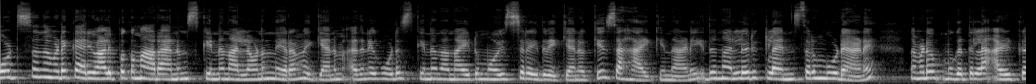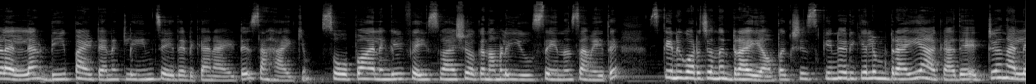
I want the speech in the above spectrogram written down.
ഓട്സ് നമ്മുടെ കരുവാളിപ്പൊക്കെ മാറാനും സ്കിന്ന് നല്ലോണം നിറം വെക്കാനും അതിന്റെ കൂടെ സ്കിന്ന് നന്നായിട്ട് മോയ്സ്ചർ ചെയ്ത് വെക്കാനും ഒക്കെ സഹായിക്കുന്നതാണ്. ഇത് നല്ലൊരു ക്ലെൻസറും കൂടെയാണ്. നമ്മുടെ മുഖത്തുള്ള അഴുക്കുകളെല്ലാം ഡീപ്പായിട്ട് തന്നെ ക്ലീൻ ചെയ്തെടുക്കാനായിട്ട് സഹായിക്കും. സോപ്പോ അല്ലെങ്കിൽ ഫേസ് വാഷോ ഒക്കെ നമ്മൾ യൂസ് ചെയ്യുന്ന സമയത്ത് സ്കിന്ന് കുറച്ചൊന്ന് ഡ്രൈ ആവും. പക്ഷേ സ്കിൻ ഒരിക്കലും ഡ്രൈ ആക്കാതെ ഏറ്റവും നല്ല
